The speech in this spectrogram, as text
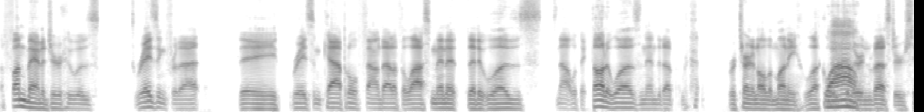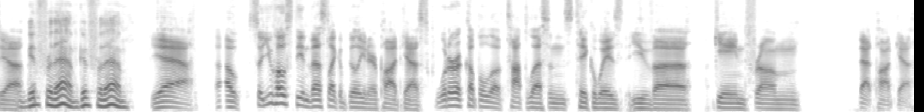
a fund manager who was raising for that. They raised some capital, found out at the last minute that it was not what they thought it was, and ended up returning all the money. Luckily wow. to their investors. Yeah, well, good for them. Good for them. Yeah. Uh, so you host the Invest Like a Billionaire podcast. What are a couple of top lessons, takeaways that you've uh, gained from that podcast?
